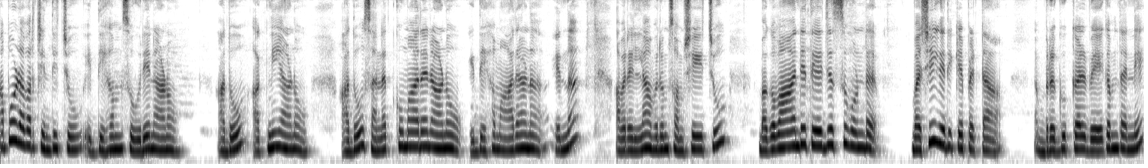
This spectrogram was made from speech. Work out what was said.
അപ്പോഴവർ ചിന്തിച്ചു ഇദ്ദേഹം സൂര്യനാണോ? അതോ അഗ്നിയാണോ? അതോ സനത്കുമാരനാണോ? ഇദ്ദേഹം ആരാണ്? എന്ന് അവരെല്ലാവരും സംശയിച്ചു. ഭഗവാന്റെ തേജസ് കൊണ്ട് വശീകരിക്കപ്പെട്ട ഭൃഗുക്കൾ വേഗം തന്നെ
